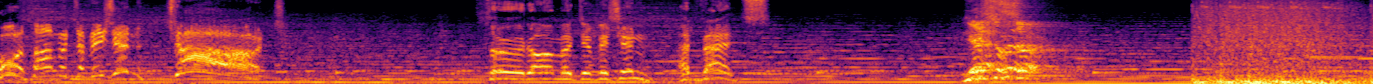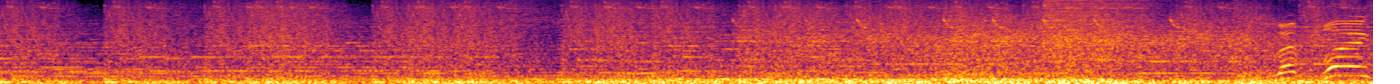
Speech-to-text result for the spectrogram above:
Fourth Armored Division, charge! Third Armored Division, advance! Yes, sir! Left flank!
